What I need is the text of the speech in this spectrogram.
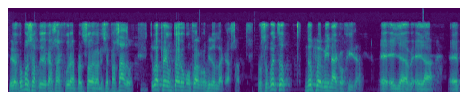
pero ¿cómo se ha podido casar con una persona con ese pasado? Tú me has preguntado cómo fue acogido en la casa. Por supuesto, no fue bien acogida. Eh, ella era eh,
